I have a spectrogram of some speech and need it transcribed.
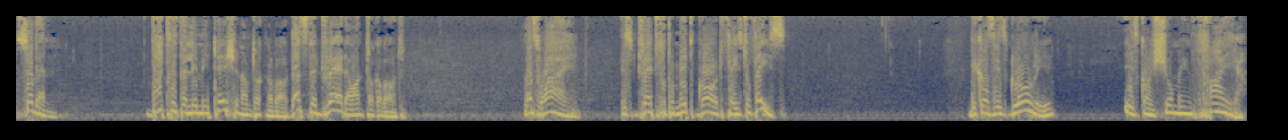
So then, that is the limitation I'm talking about. That's the dread I want to talk about. That's why it's dreadful to meet God face to face. Because His glory is consuming fire.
